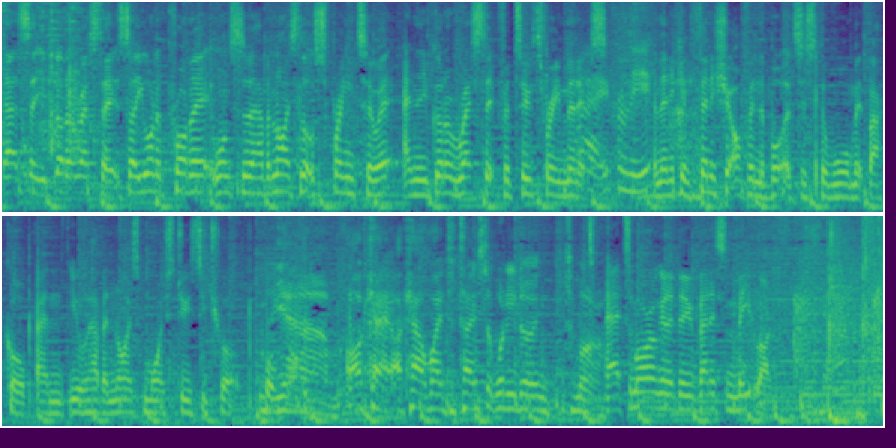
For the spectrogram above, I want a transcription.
That's it, you've got to rest it. So you want to prod it, it wants to have a nice little spring to it, and you've got to rest it for two, three minutes. Okay, from the- And then you can finish it off in the butter just to warm it back up, and you'll have a nice, moist, juicy chop. Yum. Okay, I can't wait to taste it. What are you doing tomorrow? Uh, tomorrow I'm going to do venison meatloaf.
